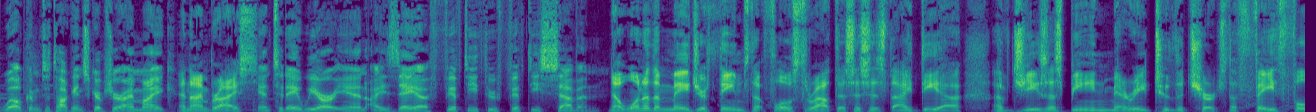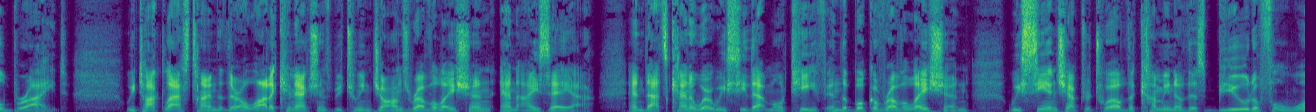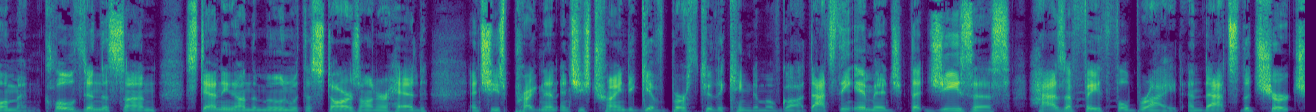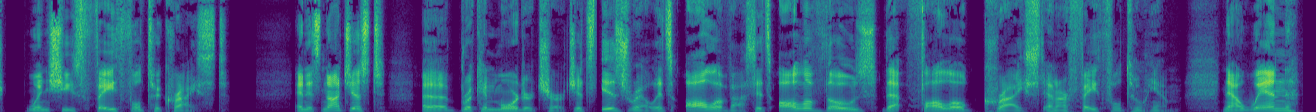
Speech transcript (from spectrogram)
Welcome to Talking Scripture. I'm Mike. And I'm Bryce. And today we are in Isaiah 50 through 57. Now, one of the major themes that flows throughout this is, is the idea of Jesus being married to the church, the faithful bride. We talked last time that there are a lot of connections between John's revelation and Isaiah. And that's kind of where we see that motif. In the book of Revelation, we see in chapter 12 the coming of this beautiful woman, clothed in the sun, standing on the moon with the stars on her head, and she's pregnant and she's trying to give birth to the kingdom of God. That's the image that Jesus has a faithful bride, and that's the church when she's faithful to Christ. And it's not just a brick and mortar church. It's Israel. It's all of us. It's all of those that follow Christ and are faithful to him. Now, when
